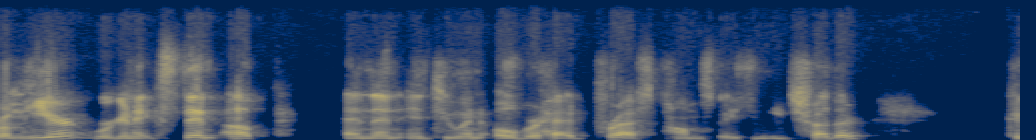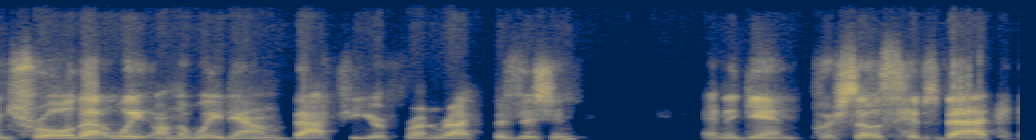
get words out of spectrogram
From here, we're gonna extend up and then into an overhead press, palms facing each other. Control that weight on the way down, back to your front rack position. And again, push those hips back,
